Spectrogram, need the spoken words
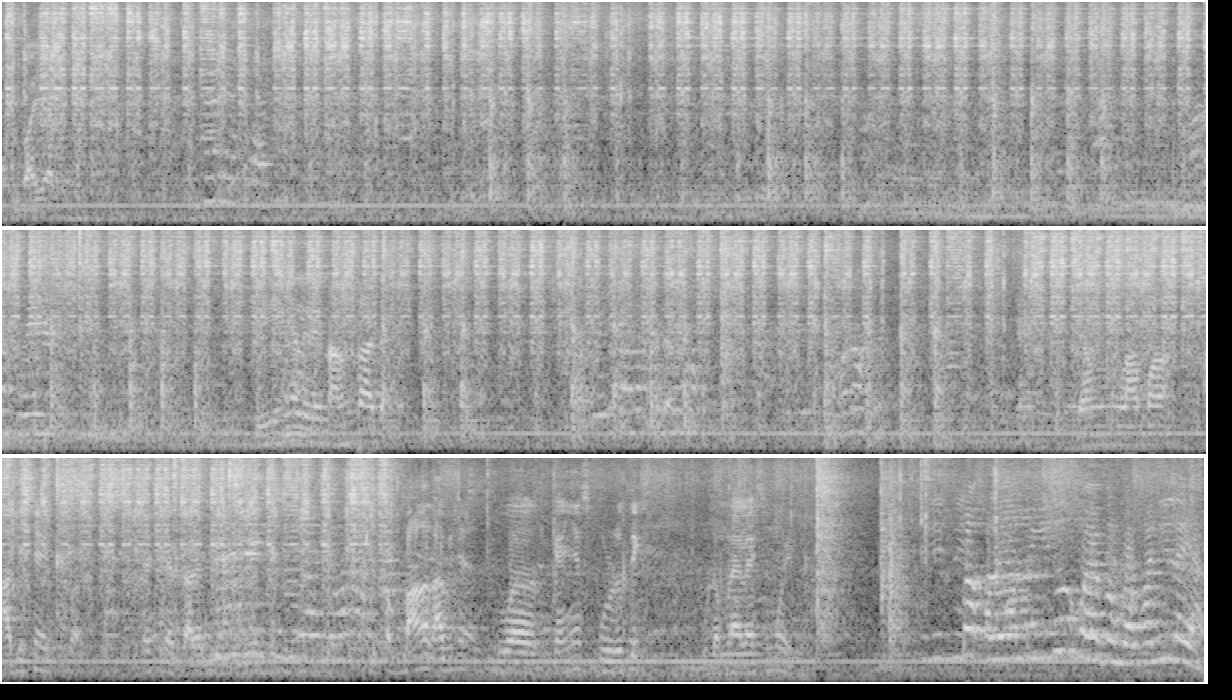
mau dibayar Mana kuenya? Lilinnya lilin angka ada nggak? Yang lama habisnya itu mbak saya setiap kali beli lilin gitu cepet banget habisnya dua kayaknya 10 detik udah meleleh semua itu Mbak, kalau yang pink itu apa, Mbak? Vanilla ya?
